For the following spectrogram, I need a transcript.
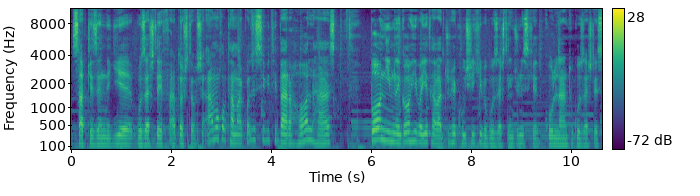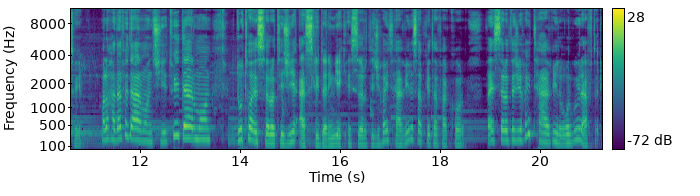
سبک زندگی گذشته فرد داشته باشه. اما خب تمرکز CBT بر حال هست با نیم نگاهی و یه توجه کوچیکی به گذشته. اینجوری نیست که کلا تو گذشته سیل. حالا هدف درمان چیه؟ توی درمان دو تا استراتژی اصلی داریم. یک استراتژی های تغییر سبک تفکر و استراتژی های تغییر الگوی رفتاری.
